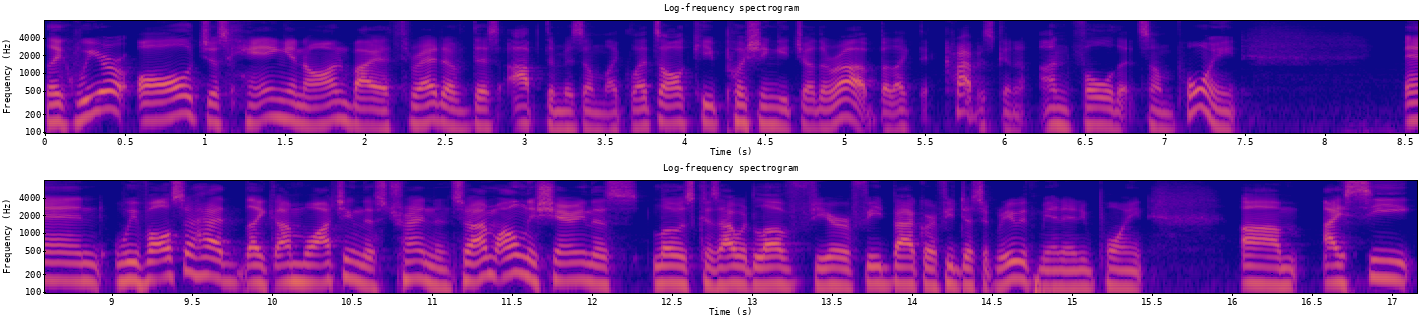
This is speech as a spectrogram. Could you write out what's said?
Like we are all just hanging on by a thread of this optimism. Like let's all keep pushing each other up, but like the crap is going to unfold at some point. And we've also had like I'm watching this trend, and so I'm only sharing this Los because I would love your feedback or if you disagree with me at any point. Um, I see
